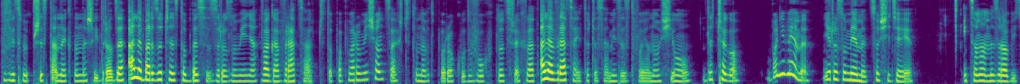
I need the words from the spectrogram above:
powiedzmy przystanek na naszej drodze, ale bardzo często bez zrozumienia waga wraca, czy to po paru miesiącach, czy to nawet po roku, dwóch do trzech lat, ale wraca i to czasami ze zdwojoną siłą. Dlaczego? Bo nie wiemy, nie rozumiemy, co się dzieje i co mamy zrobić?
